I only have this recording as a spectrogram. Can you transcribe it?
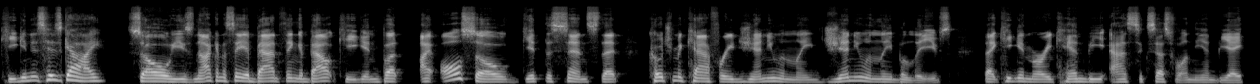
Keegan is his guy. So he's not going to say a bad thing about Keegan, but I also get the sense that Coach McCaffery genuinely, genuinely believes that Keegan Murray can be as successful in the NBA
